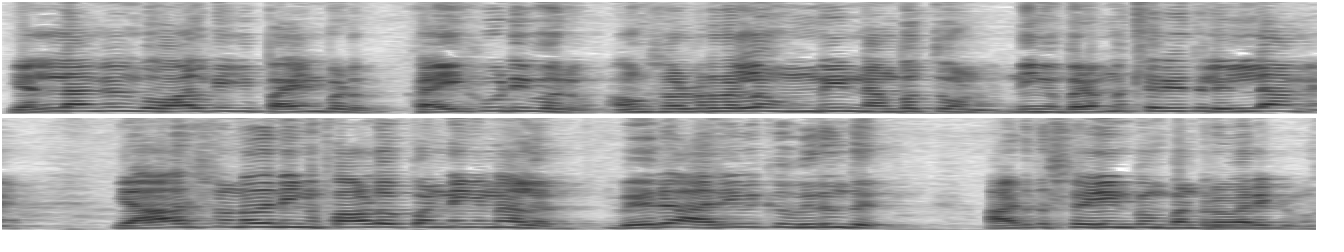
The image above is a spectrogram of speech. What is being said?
எல்லாமே உங்கள் வாழ்க்கைக்கு பயன்படும். கைகூடி வரும். அவங்க சொல்கிறதெல்லாம் உண்மையை நம்ப தோணும். நீங்கள் பிரம்மச்சரியத்தில் இல்லாமல் யார் சொன்னதை நீங்கள் ஃபாலோ பண்ணீங்கனாலும் வெறும் அறிவுக்கு விருந்து அடுத்த சுய இன்பம் பண்ணுற வரைக்கும்.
